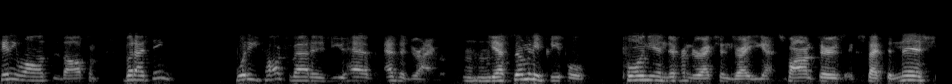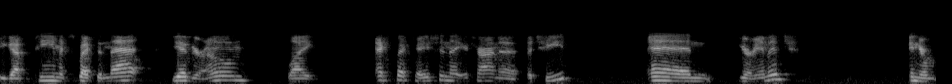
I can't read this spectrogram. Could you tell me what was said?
Kenny Wallace is awesome, but I think what he talks about is you have as a driver, Mhm. you have so many people pulling you in different directions, right? You got sponsors expecting this, you got the team expecting that, you have your own like expectation that you're trying to achieve, and your image, and you're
